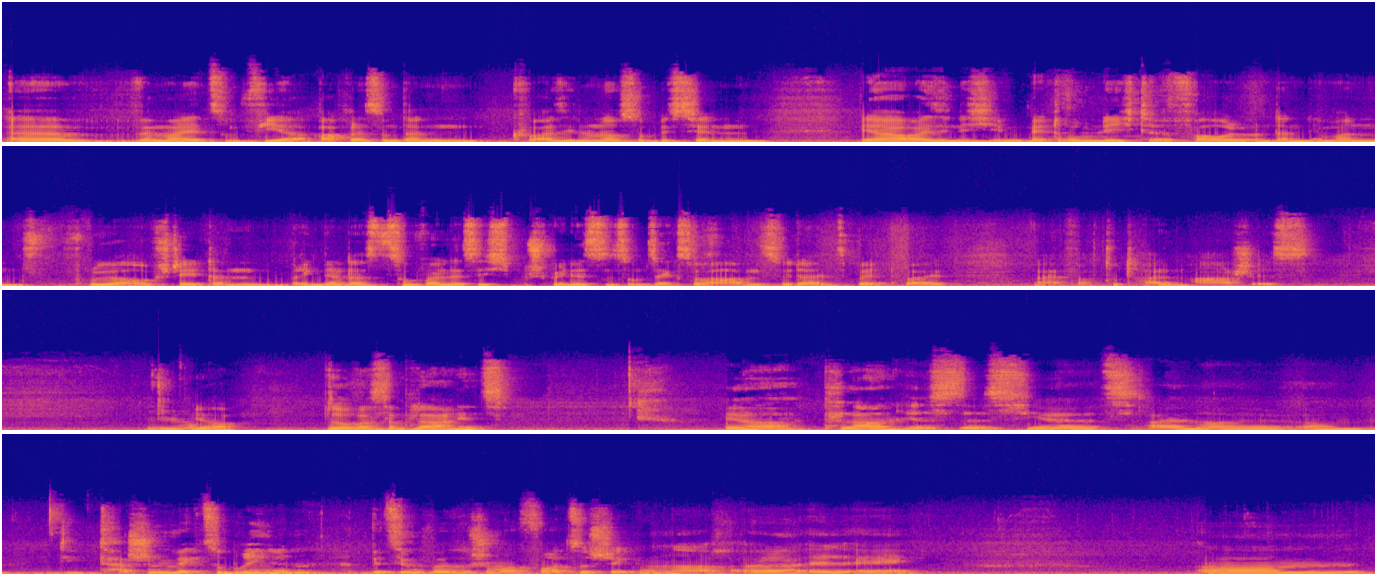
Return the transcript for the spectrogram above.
Äh, wenn man jetzt um vier wach ist und dann quasi nur noch so ein bisschen, ja, weiß ich nicht, im Bett rumliegt, äh, faul und dann immer früher aufsteht, dann bringt er das zuverlässig spätestens um sechs Uhr abends wieder ins Bett, weil man einfach total im Arsch ist. Ja. Ja. So, was ist der Plan jetzt? Ja, Plan ist es jetzt einmal ähm, die Taschen wegzubringen, beziehungsweise schon mal vorzuschicken nach äh, LA. Ähm,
